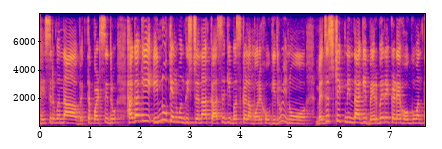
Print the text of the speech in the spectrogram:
ಬೇಸರವನ್ನ ವ್ಯಕ್ತಪಡಿಸಿದ್ರು. ಹಾಗಾಗಿ ಇನ್ನೂ ಕೆಲವೊಂದಿಷ್ಟು ಜನ ಖಾಸಗಿ ಬಸ್ಗಳ ಮೊರೆ ಹೋಗಿದ್ರು. ಇನ್ನು ಮೆಜೆಸ್ಟಿಕ್ ನಿಂದಾಗಿ ಬೇರೆ ಬೇರೆ ಕಡೆ ಹೋಗುವಂತ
